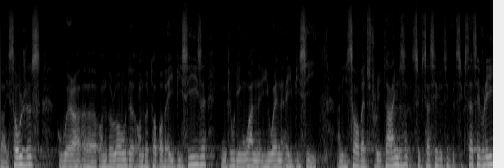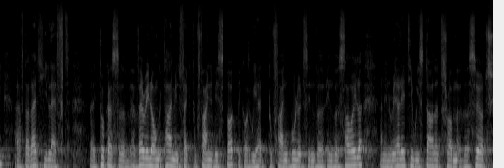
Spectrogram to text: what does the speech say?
by soldiers who were uh, on the road on the top of APCs, including one UN APC. And he saw that three times successive, successively. After that, he left. Uh, it took us a, a, very long time, in fact, to find this spot because we had to find bullets in the, in the soil. And in reality, we started from the search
